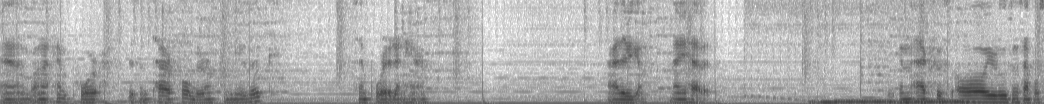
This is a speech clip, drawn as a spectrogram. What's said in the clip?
and I'm gonna import this entire folder from music. Let's import it in here. Alright, there you go. Now you have it. You can access all your loops and samples.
